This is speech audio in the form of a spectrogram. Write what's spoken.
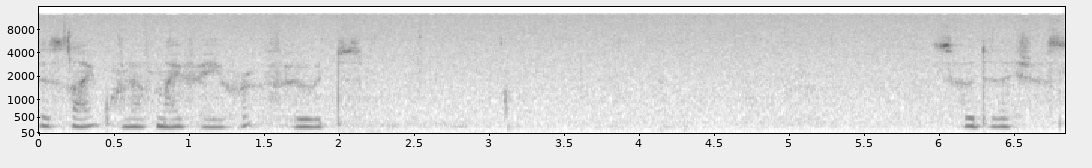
This is like one of my favorite foods. So delicious.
